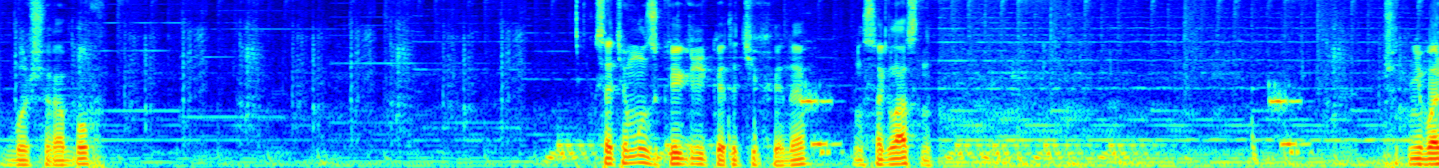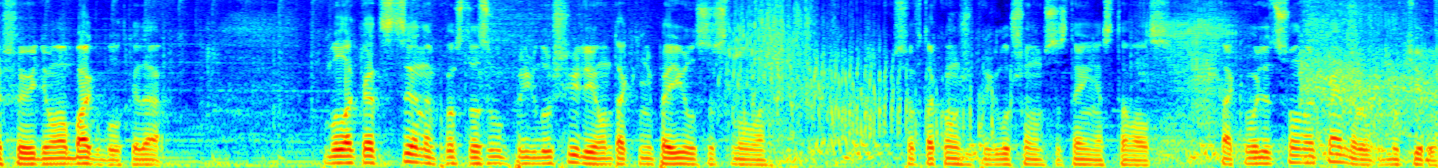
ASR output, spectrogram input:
Больше рабов. Кстати, музыка игры какая-то тихая, да? Ну, согласны? Что-то небольшой, видимо, баг был, когда была кат-сцена, просто звук приглушили, и он так и не появился снова. Все в таком же приглушенном состоянии оставался. Так, эволюционную камеру мутируем.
